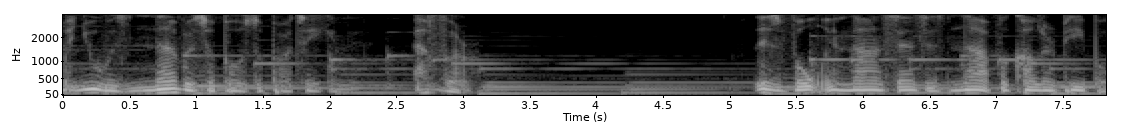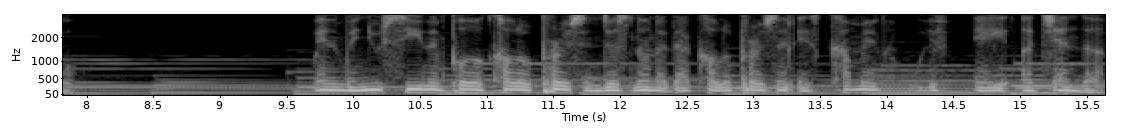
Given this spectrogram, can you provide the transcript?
When you was never supposed to partake in it. Ever. This voting nonsense is not for colored people. When when you see them pull a colored person, just know that that colored person is coming with a agenda.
